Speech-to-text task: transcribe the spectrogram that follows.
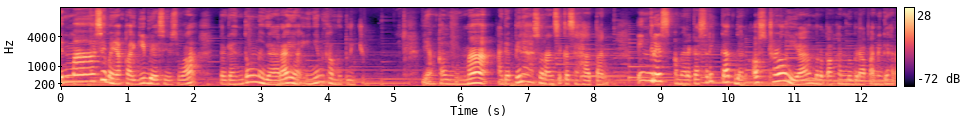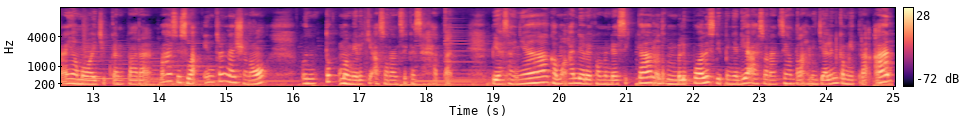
dan masih banyak lagi beasiswa tergantung negara yang ingin kamu tuju. Yang kelima, ada pilih asuransi kesehatan. Inggris, Amerika Serikat, dan Australia merupakan beberapa negara yang mewajibkan para mahasiswa internasional untuk memiliki asuransi kesehatan. Biasanya, kamu akan direkomendasikan untuk membeli polis di penyedia asuransi yang telah menjalin kemitraan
